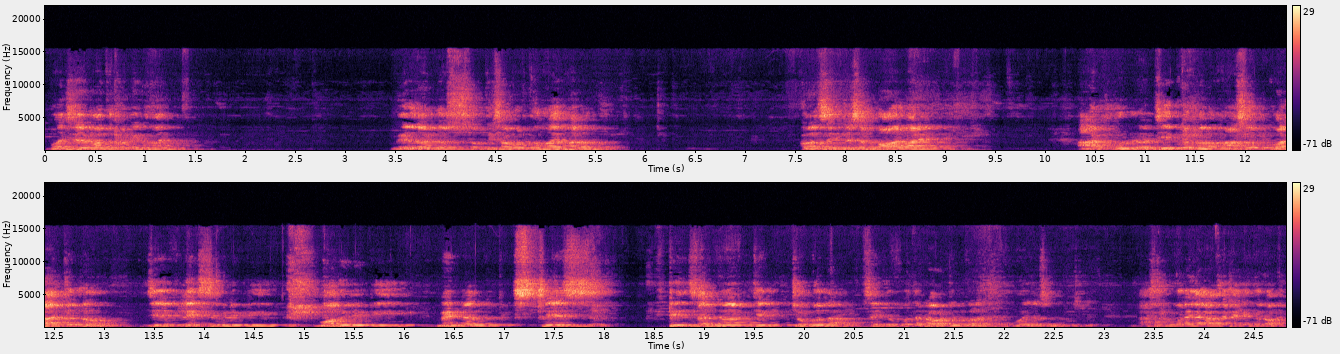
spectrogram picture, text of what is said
বজ্রের মতো কঠিন হয়। মেরুদণ্ড শক্তি সমর্থ হয় ভালো। কনসেন্ট্রেশন পাওয়ার বাড়ে। আর অন্য যে কোনো আসন করার জন্য যে flexibility mobility mental stress tension নেওয়ার যে যোগ্যতা, সেই যোগ্যতাটা অর্জন করা যায় আমি শুধু বলে গেলাম সেটা কিন্তু নয়।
